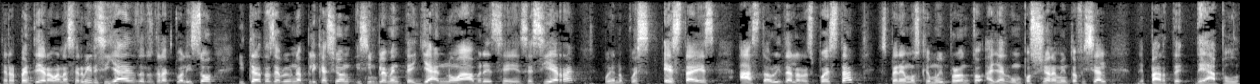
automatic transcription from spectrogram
de repente ya no van a servir. Y si ya desde los que la actualizó y tratas de abrir una aplicación y simplemente ya no abre, se, se cierra, bueno, pues esta es hasta ahorita la respuesta. Esperemos que muy pronto haya algún posicionamiento oficial de parte de Apple.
